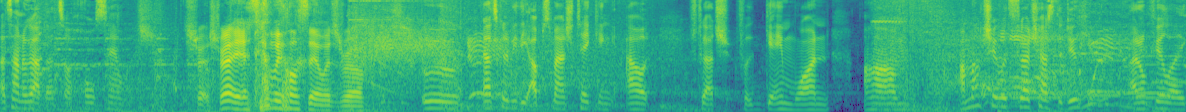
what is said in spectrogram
Yeah That's not a grab, that's a whole sandwich. Straight, straight, it's definitely a whole sandwich, bro. Ooh, that's gonna be the up smash taking out Stretch for game one. Um, I'm not sure what Stretch has to do here. I don't feel like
